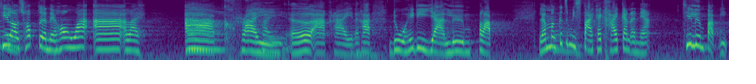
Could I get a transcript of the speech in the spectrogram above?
ที่เราชอบเตือนในห้องว่า R อะไร R R ใครใครเออ R ใครนะคะ ดูให้ดีอย่าลืมปรับ แล้วมันก็จะมีสไตล์คล้าย ๆ กันอันเนี้ย ที่ลืมปรับอีก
